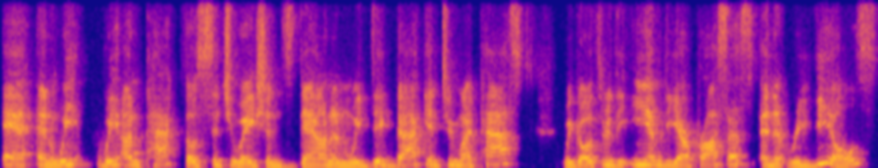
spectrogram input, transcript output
And, and we we unpack those situations down and we dig back into my past. We go through the EMDR process and it reveals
